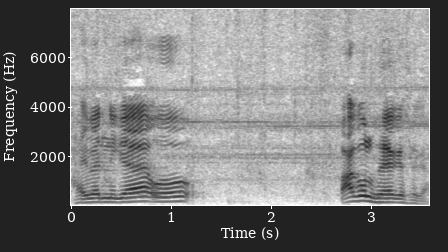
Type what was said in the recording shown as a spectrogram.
খাইবার নিকে ও পাগল হয়ে গেছে গা।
